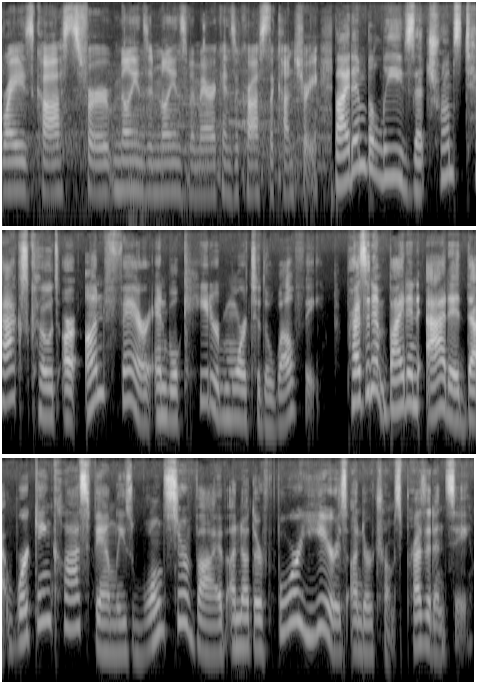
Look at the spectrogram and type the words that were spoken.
raise costs for millions and millions of Americans across the country. Biden believes that Trump's tax codes are unfair and will cater more to the wealthy. President Biden added that working class families won't survive another four years under Trump's presidency.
